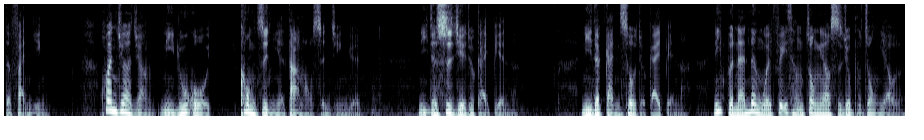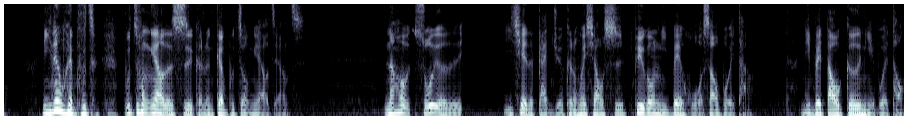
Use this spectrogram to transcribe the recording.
的反应。换句话讲，你如果控制你的大脑神经元，你的世界就改变了，你的感受就改变了。你本来认为非常重要事就不重要了，你认为不不重要的事可能更不重要，这样子。然后所有的一切的感觉可能会消失。譬如说，你被火烧不会烫。你被刀割，你也不会痛，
